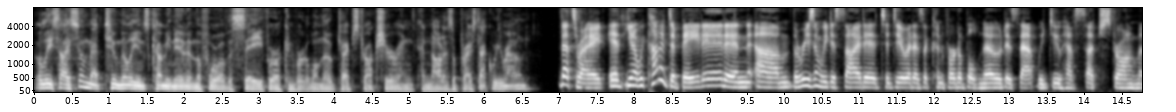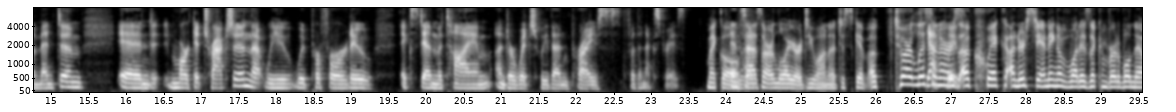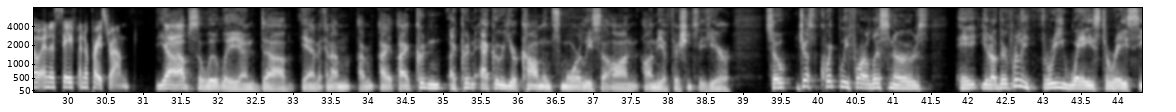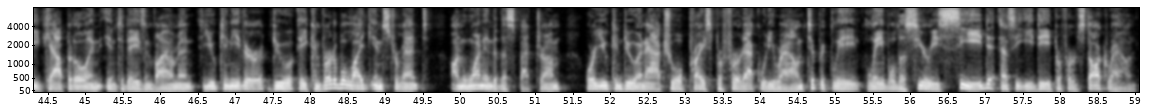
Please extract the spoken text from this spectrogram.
Lisa, I assume that two million's coming in in the form of a safe or a convertible note type structure, and and not as a priced equity round. That's right. It, you know, we kind of debated, and um, the reason we decided to do it as a convertible note is that we do have such strong momentum and market traction that we would prefer to extend the time under which we then price for the next raise. Michael, so, as our lawyer, do you want to just give a, to our listeners yeah, a quick understanding of what is a convertible note and a safe and a price round? Yeah, absolutely, and uh, and and I'm I'm I, I couldn't I couldn't echo your comments more, Lisa, on on the efficiency here. So just quickly for our listeners, a, you know, there's really three ways to raise seed capital in, in today's environment. You can either do a convertible like instrument on one end of the spectrum, or you can do an actual price preferred equity round, typically labeled a Series Seed, S E E D, preferred stock round.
